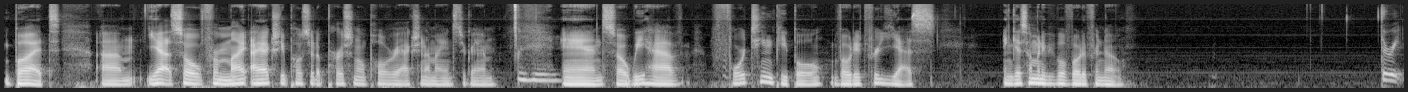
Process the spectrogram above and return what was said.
but um, yeah, so for my, I actually posted a personal poll reaction on my Instagram, Mm-hmm. and so we have 14 people voted for yes, and guess how many people voted for no? Three.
